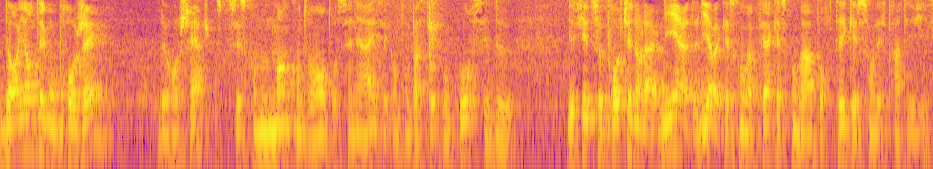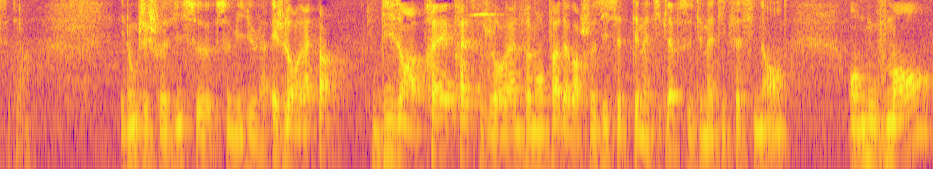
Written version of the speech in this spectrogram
d'orienter mon projet de recherche, parce que c'est ce qu'on nous demande quand on rentre au CNRS et quand on passe les concours, c'est de, d'essayer de se projeter dans l'avenir et de dire bah, qu'est-ce qu'on va faire, qu'est-ce qu'on va apporter, quelles sont les stratégies, etc. Et donc j'ai choisi ce, milieu-là. Et je ne le regrette pas. Dix ans après, presque, je ne le regrette vraiment pas d'avoir choisi cette thématique-là, parce que c'est une thématique fascinante, en mouvement.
